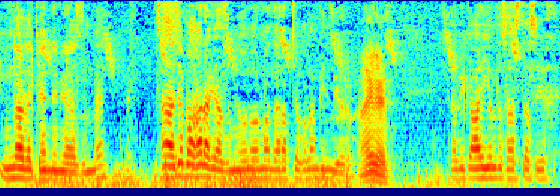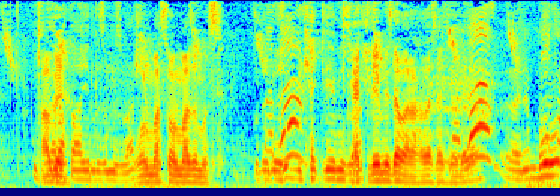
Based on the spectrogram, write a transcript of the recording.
Bunlar da kendim yazdım ben. Sadece bakarak yazdım. Normalde Arapça falan bilmiyorum. Aynen. Tabii ki ay yıldız hastasıyız. İki Tabii. tarafta ay yıldızımız var. Olmazsa olmazımız. Burada gözük bir kekliğimiz var. Kekliğimiz de var arkadaşlar şöyle. Aynen. Bu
